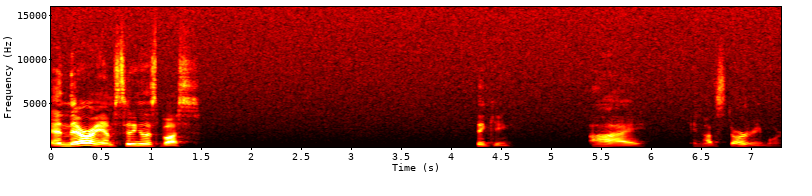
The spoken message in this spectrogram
And there I am sitting on this bus thinking, I am not the starter anymore.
